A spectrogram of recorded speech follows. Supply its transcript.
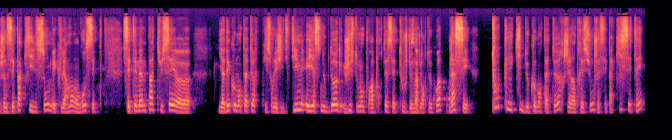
Je ne sais pas qui ils sont, mais clairement, en gros, c'est- c'était même pas, tu sais, euh, il y a des commentateurs qui sont légitimes et il y a Snoop Dogg justement pour apporter cette touche de n'importe quoi. Là, c'est toute l'équipe de commentateurs. J'ai l'impression, je ne sais pas qui c'était,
